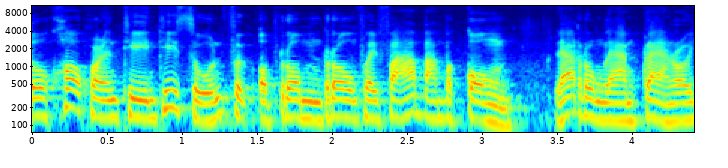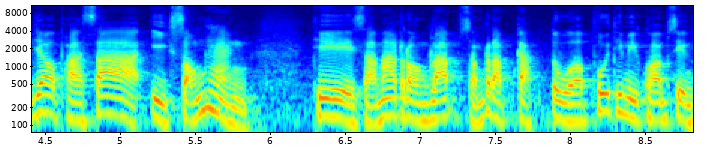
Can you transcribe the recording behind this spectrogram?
local quarantine ที่ศูนย์ฝึกอบรมโรงไฟฟ้าบางประกง และโรงแรมแกรนด์รอยัลพลาซ่าอีก 2 แห่ง ที่สามารถรองรับสำหรับกักตัวผู้ที่มีความเสี่ยง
